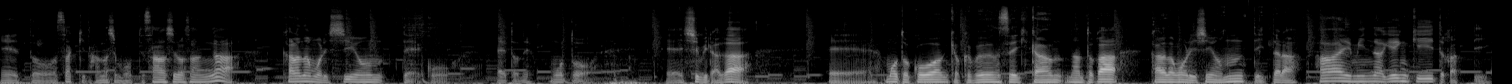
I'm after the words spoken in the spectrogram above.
えっ、ー、とさっきの話もって沢城さんが金森シオンってこうえっ、ー、とね元、えー、シビラが、えー、元公安局分析官なんとか体森しよんって言ったら、はい、みんな元気？とかって、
